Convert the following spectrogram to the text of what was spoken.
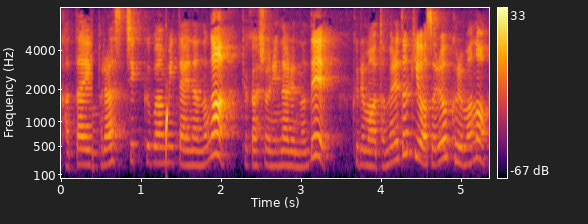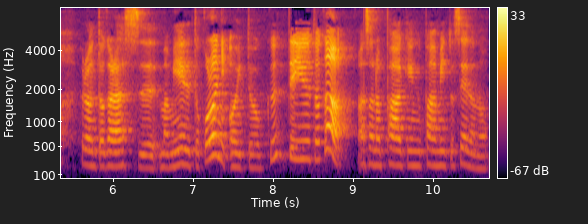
硬いプラスチック板みたいなのが許可書になるので車を止める時はそれを車のフロントガラス、まあ、見えるところに置いておくっていうのが、まあ、そのパーキングパーミット制度の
